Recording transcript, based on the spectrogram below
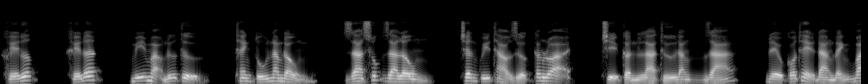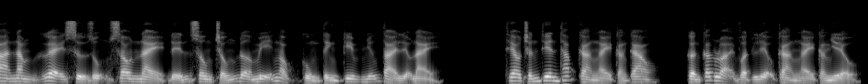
Khế ước, khế đất, mỹ mạo nữ tử, thanh tú nam đồng, gia súc gia lông, chân quý thảo dược các loại, chỉ cần là thứ đăng giá, đều có thể đang đánh 3 năm gậy sử dụng sau này đến sông chống đỡ Mỹ Ngọc cùng tình kim những tài liệu này. Theo chấn thiên tháp càng ngày càng cao, cần các loại vật liệu càng ngày càng nhiều,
